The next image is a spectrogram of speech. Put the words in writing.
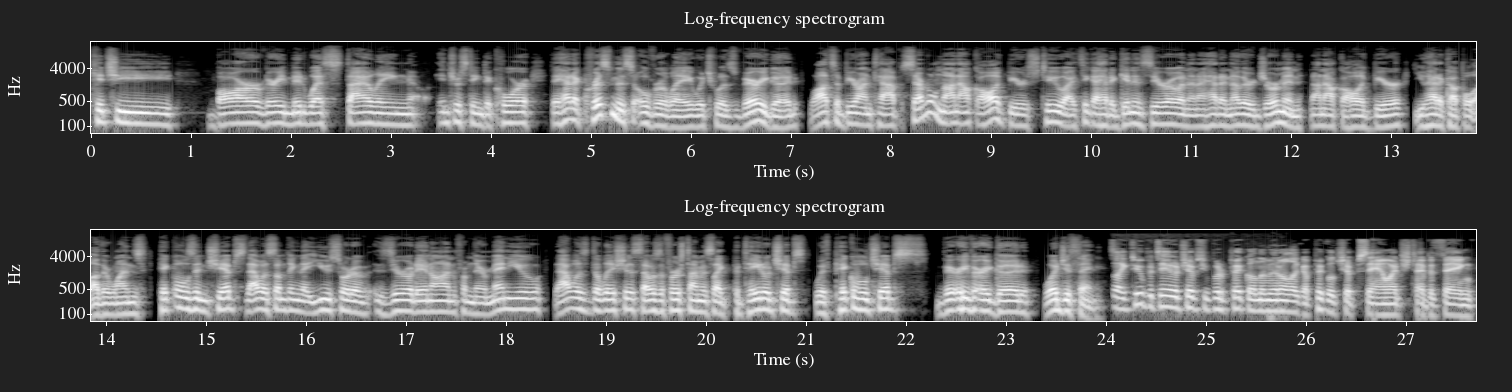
kitschy bar, very Midwest styling, interesting decor. They had a Christmas overlay, which was very good. Lots of beer on tap, several non alcoholic beers too. I think I had a Guinness Zero and then I had another German non alcoholic beer. You had a couple other ones. Pickles and chips, that was something that you sort of zeroed in on from their menu. That was delicious. That was the first time it's like potato chips with pickle chips. Very, very good. What'd you think? It's like two potato chips, you put a pickle in the middle, like a pickle chip sandwich type of thing.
